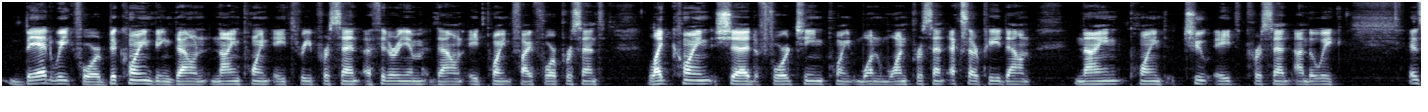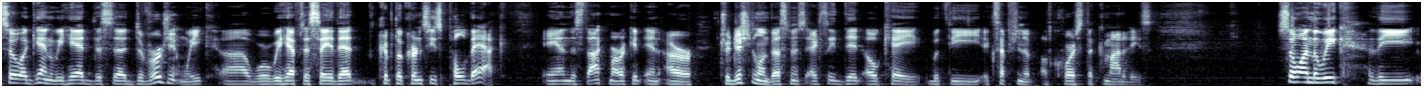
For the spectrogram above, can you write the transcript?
bad week for Bitcoin being down 9.83%, Ethereum down 8.54%, Litecoin shed 14.11%, XRP down 9.28% on the week. And so, again, we had this uh, divergent week uh, where we have to say that cryptocurrencies pulled back and the stock market and our traditional investments actually did okay, with the exception of, of course, the commodities. So on the week, the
